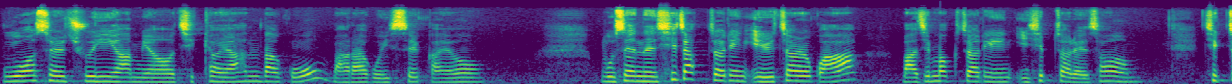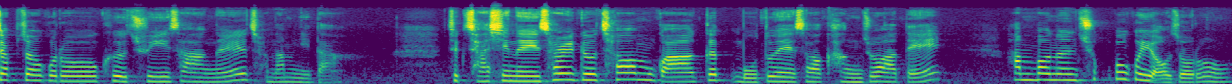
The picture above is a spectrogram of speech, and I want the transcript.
무엇을 주의하며 지켜야 한다고 말하고 있을까요? 모세는 시작절인 1절과 마지막 절인 20절에서 직접적으로 그 주의사항을 전합니다. 즉, 자신의 설교 처음과 끝 모두에서 강조하되 한 번은 축복의 어조로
